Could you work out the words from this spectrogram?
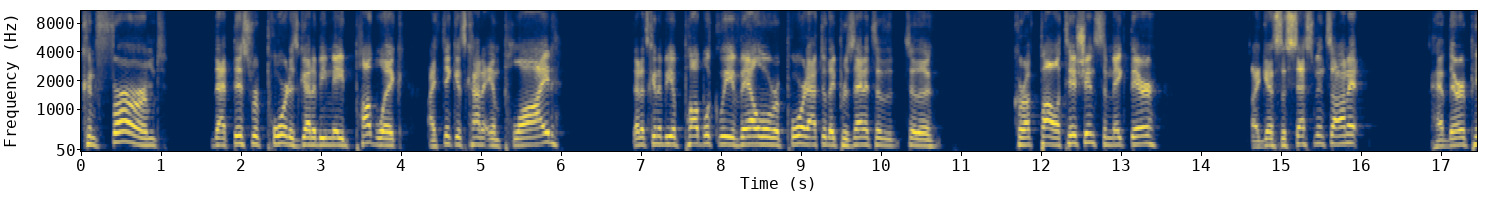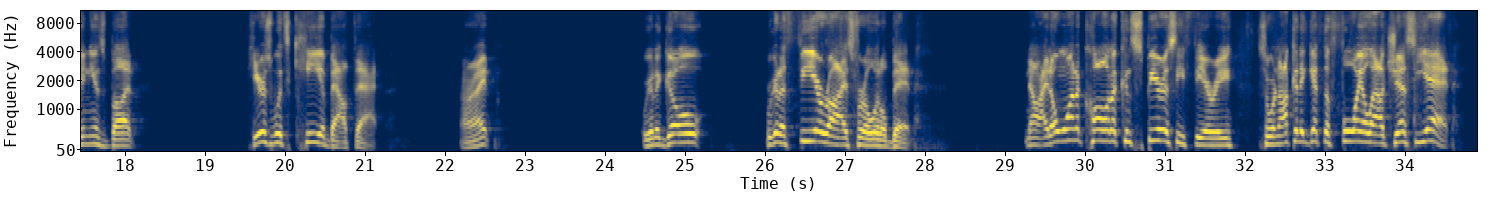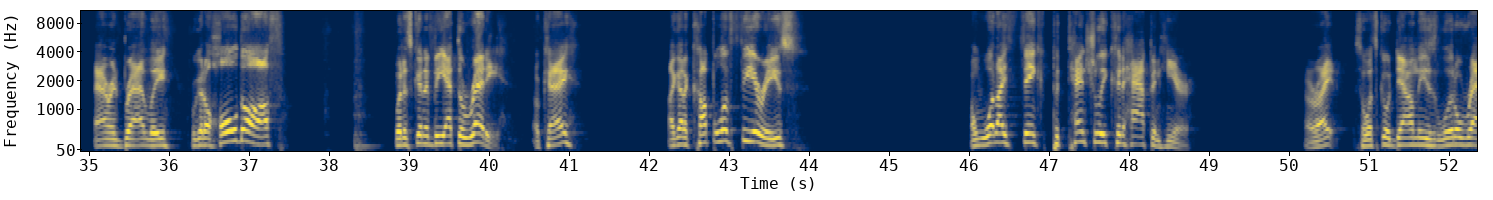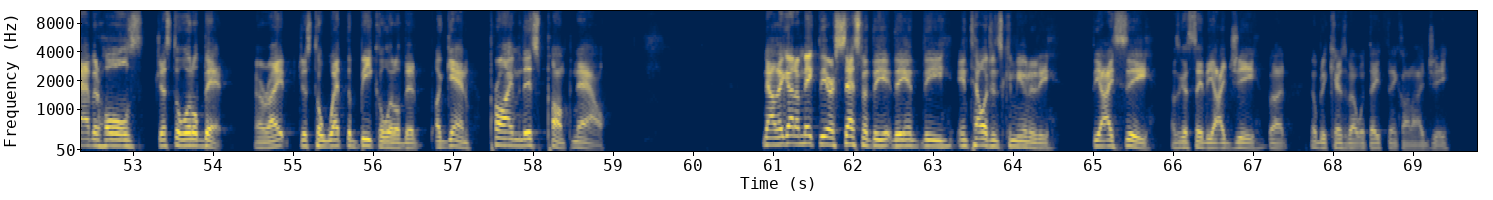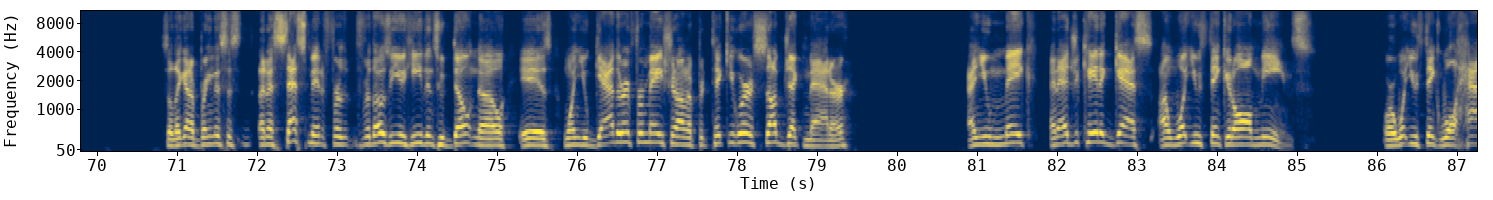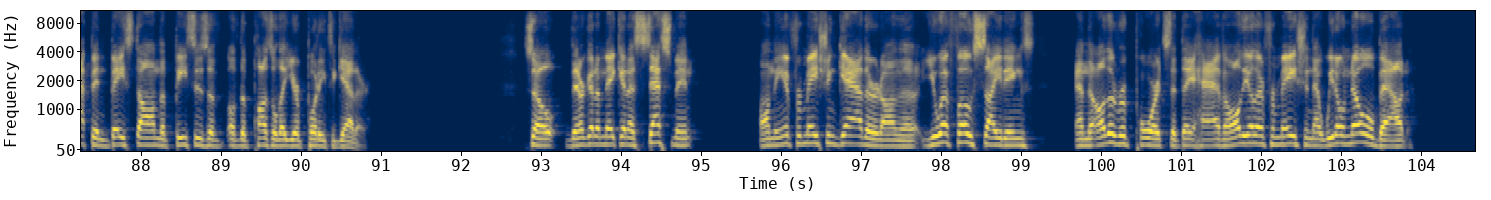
confirmed that this report is going to be made public. I think it's kind of implied that it's going to be a publicly available report after they present it to the to the corrupt politicians to make their I guess assessments on it, have their opinions, but here's what's key about that. All right? We're going to go we're going to theorize for a little bit. Now, I don't want to call it a conspiracy theory, so we're not going to get the foil out just yet, Aaron Bradley. We're going to hold off, but it's going to be at the ready. Okay. I got a couple of theories on what I think potentially could happen here. All right. So let's go down these little rabbit holes just a little bit. All right. Just to wet the beak a little bit. Again, prime this pump now. Now they got to make their assessment, the, the, the intelligence community, the IC. I was to say the IG, but nobody cares about what they think on IG. So they got to bring this an assessment for for those of you heathens who don't know is when you gather information on a particular subject matter and you make an educated guess on what you think it all means or what you think will happen based on the pieces of, of the puzzle that you're putting together. So they're going to make an assessment on the information gathered on the UFO sightings and the other reports that they have and all the other information that we don't know about.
